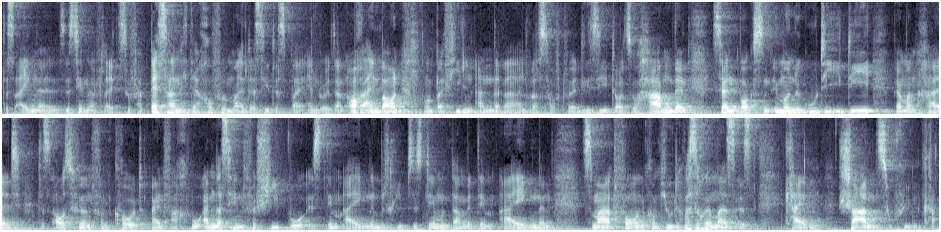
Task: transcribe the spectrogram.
das eigene System dann vielleicht zu verbessern. Ich hoffe mal, dass sie das bei Android dann auch einbauen und bei vielen anderen Software, die sie dort so haben. Denn Sandboxen immer eine gute Idee, wenn man halt das Ausführen von Code einfach woanders hin verschiebt, wo es dem eigenen Betriebssystem und damit dem eigenen Smartphone, Computer, was auch immer es ist, keinen Schaden zufügen kann.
